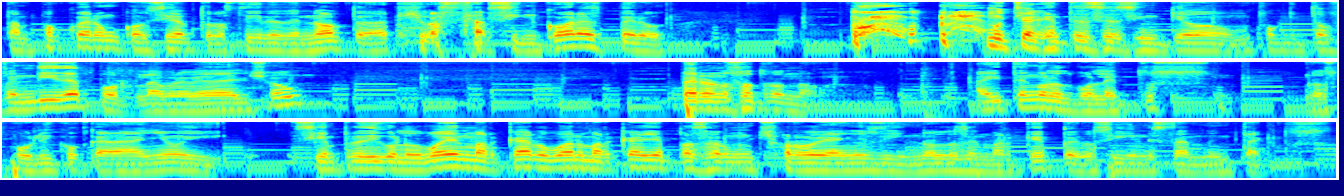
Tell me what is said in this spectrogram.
Tampoco era un concierto de los Tigres del Norte, que iba a estar cinco horas, pero mucha gente se sintió un poquito ofendida por la brevedad del show. Pero nosotros no. Ahí tengo los boletos, los publico cada año y siempre digo, los voy a enmarcar, los voy a enmarcar. Ya pasaron un chorro de años y no los enmarqué, pero siguen estando intactos.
